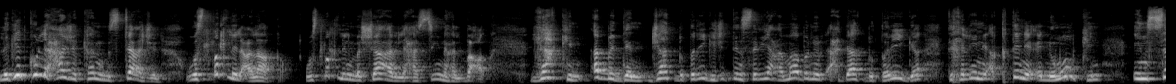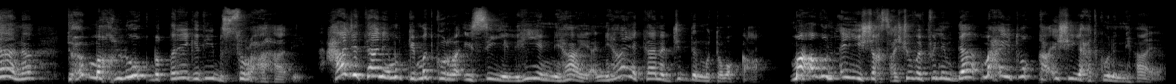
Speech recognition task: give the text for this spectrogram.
لقيت كل حاجة كان مستعجل وصلت لي العلاقة وصلت لي المشاعر اللي حاسينها البعض. لكن ابدا جات بطريقة جدا سريعة ما بنوا الأحداث بطريقة تخليني أقتنع إنه ممكن إنسانة تحب مخلوق بالطريقة دي بالسرعة هذه. حاجة ثانية ممكن ما تكون رئيسية اللي هي النهاية. النهاية كانت جدا متوقعة. ما أظن أي شخص حيشوف الفيلم ده ما حيتوقع إيش هي حتكون النهاية.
